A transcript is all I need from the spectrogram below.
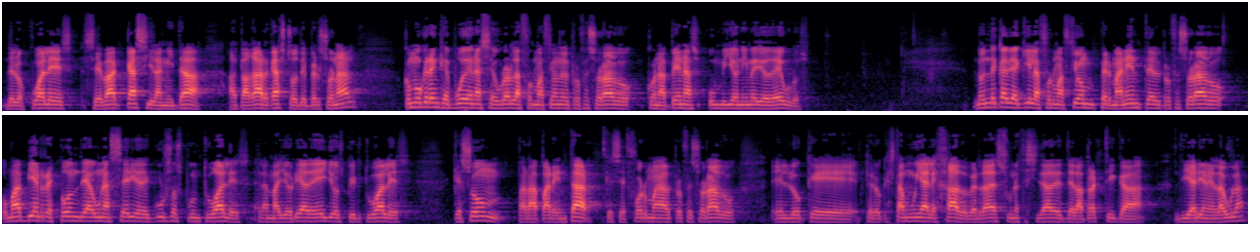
de los cuales se va casi la mitad a pagar gastos de personal, ¿cómo creen que pueden asegurar la formación del profesorado con apenas un millón y medio de euros? ¿Dónde cabe aquí la formación permanente del profesorado o más bien responde a una serie de cursos puntuales, en la mayoría de ellos virtuales, que son para aparentar que se forma al profesorado en lo que, pero que está muy alejado ¿verdad? de sus necesidades de la práctica diaria en el aula?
